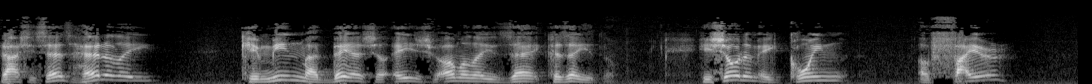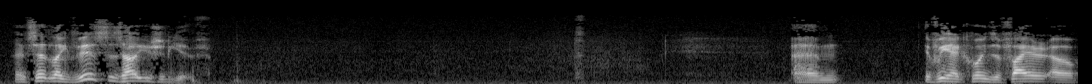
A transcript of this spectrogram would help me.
Rashi says, Heralei kimin shel eish v'omalei kazeh yitnu. He showed him a coin of fire and said, like this is how you should give. Um, if we had coins of fire, our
